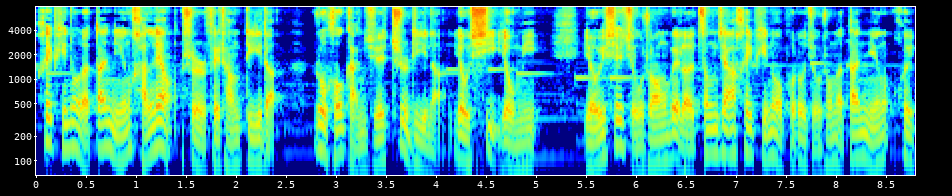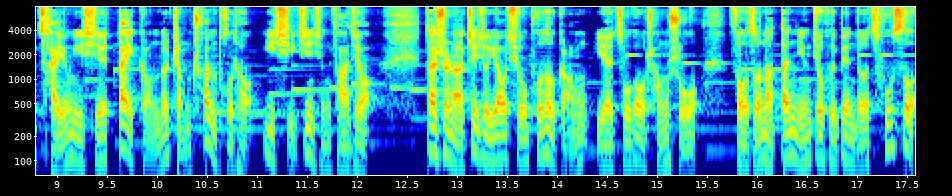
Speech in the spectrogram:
黑皮诺的单宁含量是非常低的。入口感觉质地呢又细又密，有一些酒庄为了增加黑皮诺葡萄酒中的单宁，会采用一些带梗的整串葡萄一起进行发酵，但是呢，这就要求葡萄梗也足够成熟，否则呢，单宁就会变得粗涩，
